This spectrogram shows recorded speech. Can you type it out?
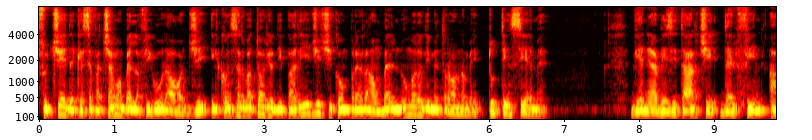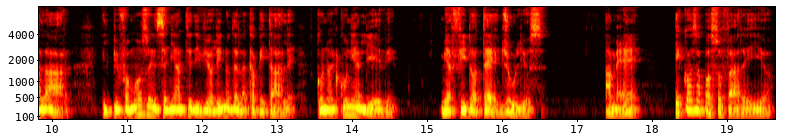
Succede che se facciamo bella figura oggi, il Conservatorio di Parigi ci comprerà un bel numero di metronomi, tutti insieme. Viene a visitarci Delphine Allard, il più famoso insegnante di violino della capitale, con alcuni allievi. Mi affido a te, Julius. A me? E cosa posso fare io?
